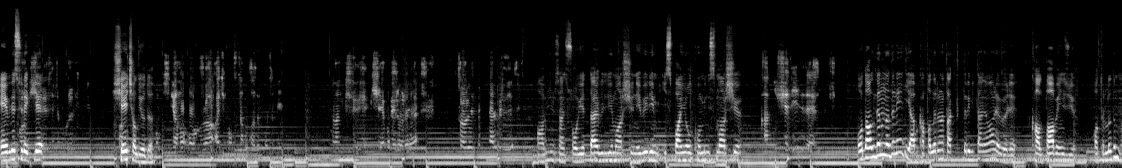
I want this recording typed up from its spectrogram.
evde sürekli şey çalıyordu. Ya acımazsam alınmadı diye. Hemen bir şey yapıyor oraya. Sovyetler Birliği. Abicim sen Sovyetler Birliği marşı ne bileyim İspanyol Komünist marşı. Katyuşa değil de O dalganın adı neydi ya? Kafalarına taktıkları bir tane var ya böyle kalpağa benziyor. Hatırladın mı?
